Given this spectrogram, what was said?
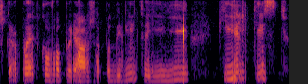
шкарпеткова пряжа. Подивіться її кількість.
